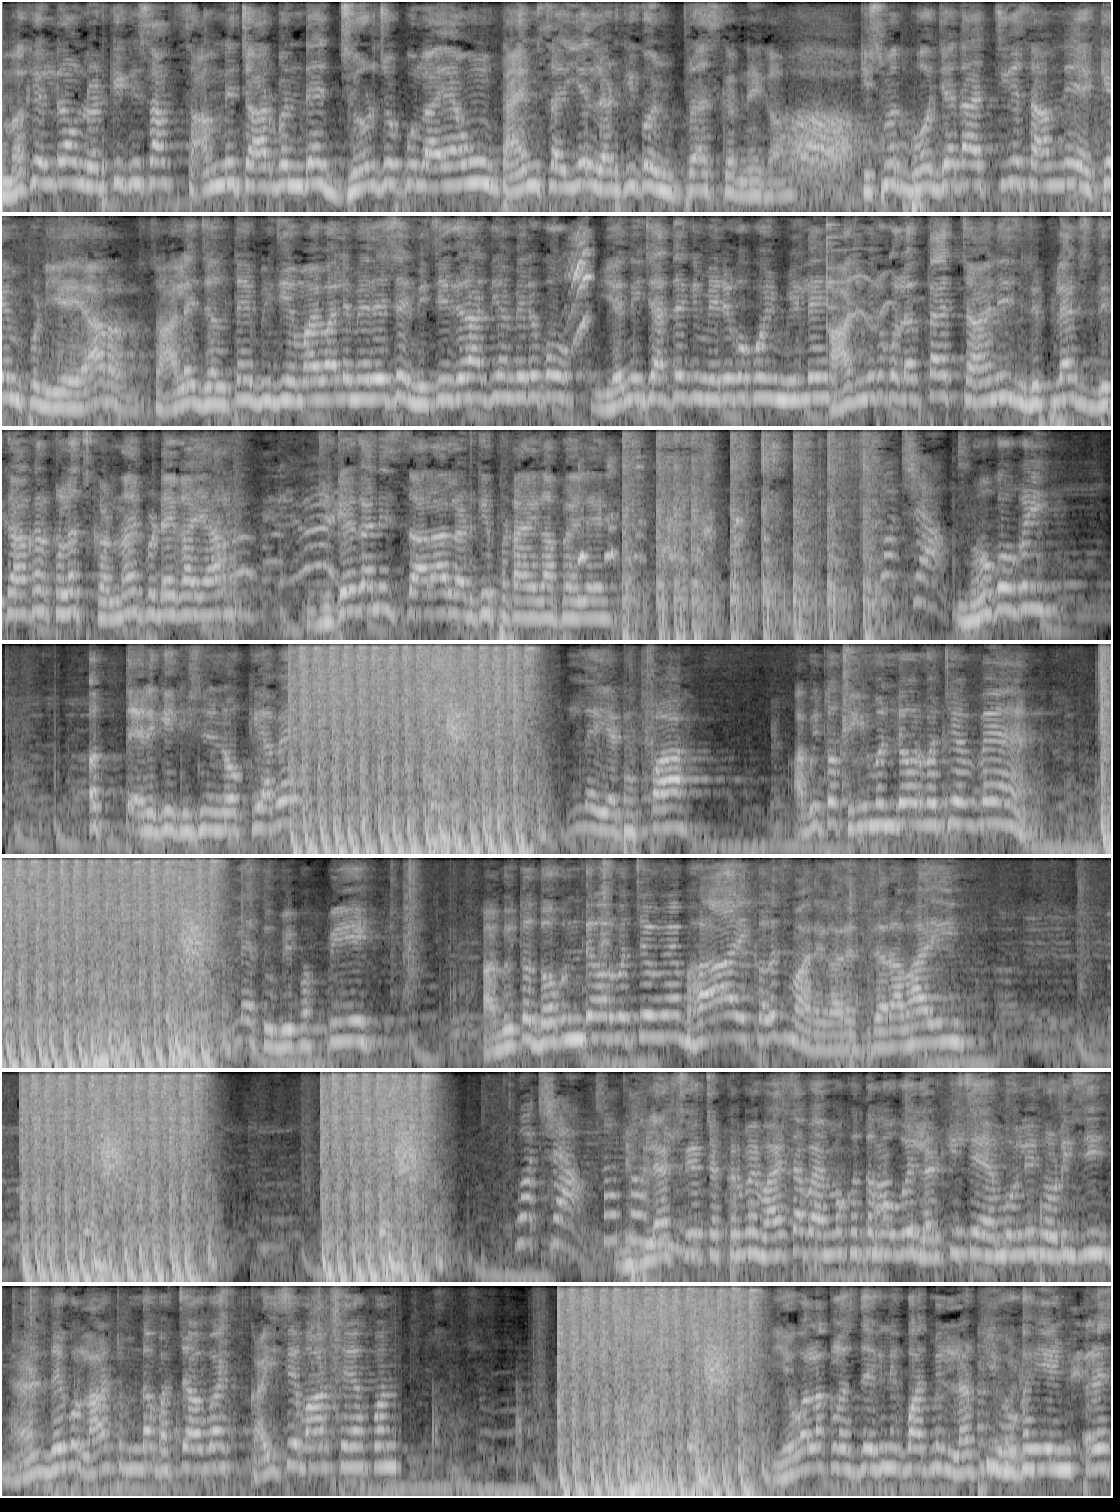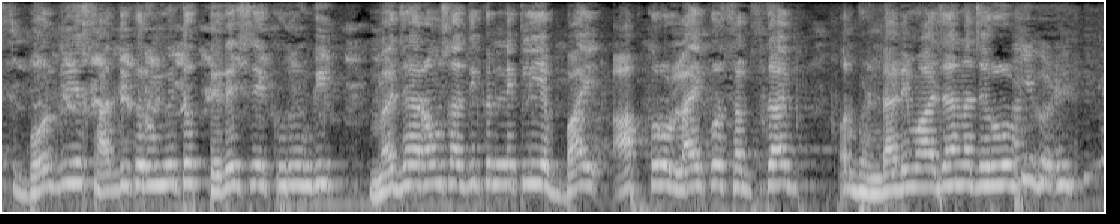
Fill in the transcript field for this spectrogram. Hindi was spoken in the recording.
मैं खेल रहा हूँ लड़की के साथ। सामने चार बंदे ज़ोर जो पुल आया हूँ। टाइम सही है लड़की को इम्प्रेस करने का। किस्मत बहुत ज़्यादा अच्छी है, सामने एक एम पड़ी है यार। साले जलते हैं बीजीएमआई वाले मेरे से, नीचे गिरा दिया मेरे को। ये नहीं चाहते कि मेरे को कोई मिले। आज मेरे को लगता है चाइनीज़ रिफ्लेक्स दिखाकर क्लच करना ही पड़ेगा यार। दिखेगा नहीं, साला लड़की पटाएगा पहले। नोक हो गई। अब तेरे की किसी ने नोक किया अभी तो तीन बंदे और बचे हुए हैं। तू भी पप्पी। अभी तो दो बंदे और बचे हुए हैं, भाई। कलच मारेगा रे, जरा भाई। रिफ्लेक्स के चक्कर में भाई साहब, एमओ खत्म हो गई। लड़की से एमओ ली थोड़ी सी। एंड देखो लास्ट बंदा बचा हुआ है। कैसे मारते हैं अपन? ये वाला क्लास देखने के बाद में लड़की हो गई है इंटरेस्ट बोल रही है, शादी करूँगी तो तेरे से करूँगी। मैं जा रहा हूँ शादी करने के लिए। बाय आप करो लाइक और सब्सक्राइब और भंडारी में आ जाना ज़रूर।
